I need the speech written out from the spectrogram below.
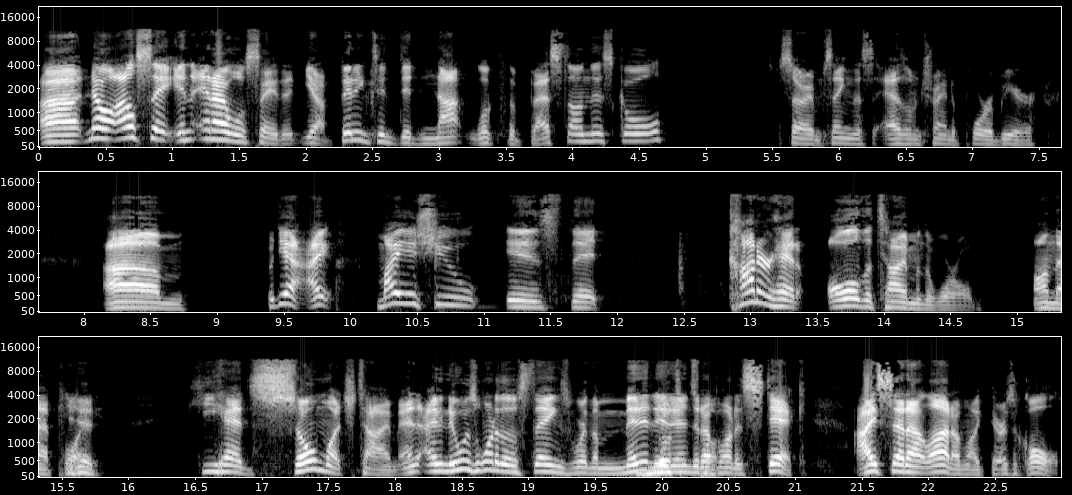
Uh, no, I'll say, and, and I will say that, yeah, Binnington did not look the best on this goal. Sorry, I'm saying this as I'm trying to pour a beer. Um, but yeah, I my issue is that Connor had all the time in the world on that He play. He had so much time, and, I mean, it was one of those things where the minute it ended up on his stick, I said out loud, "I'm like, there's a goal,"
